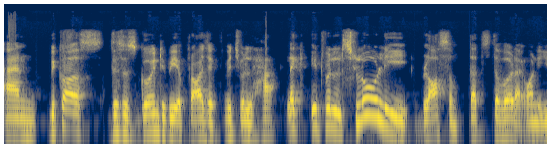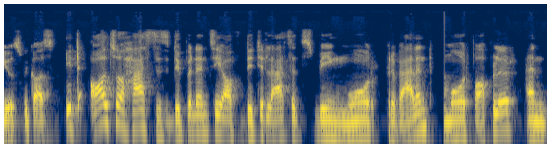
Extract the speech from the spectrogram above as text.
And because this is going to be a project which will have, like, it will slowly blossom. That's the word I want to use because it also has this dependency of digital assets being more prevalent, more popular, and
